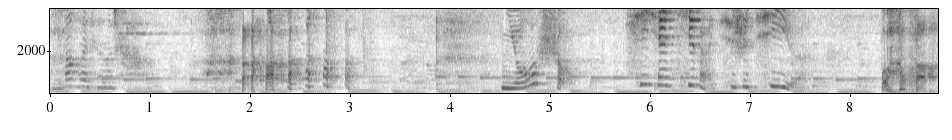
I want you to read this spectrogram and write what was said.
一万块钱的茶。牛首，七千七百七十七元。我操！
